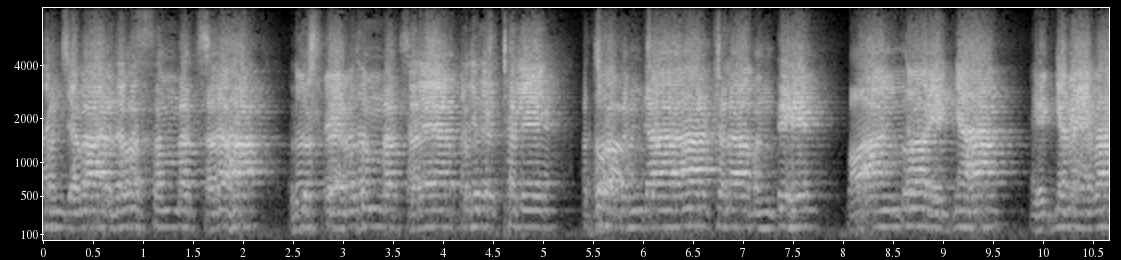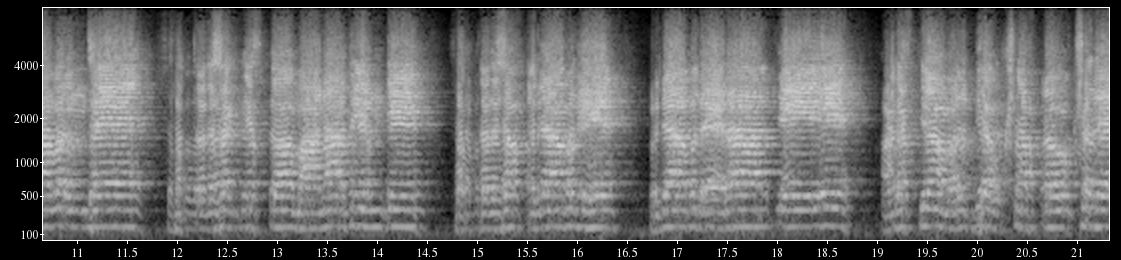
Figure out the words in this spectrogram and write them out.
पञ्चवार्धवः संवत्सरः। ऋतुष्वेव संवत्सरे प्रतिष्ठति। अथवा पञ्चाक्षरा पङ्क्तिः पान्तो यज्ञः। यज्ञमेवावरुन्धे सप्तदशग्रस्तो मानातयन्ति सप्तदश प्रजापतिः प्रजापतेरात्यै अगस्त्यामरुभ्य उक्ष्णः प्रवोक्षते।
